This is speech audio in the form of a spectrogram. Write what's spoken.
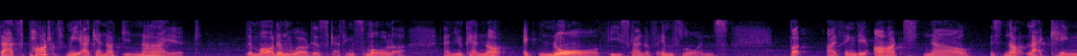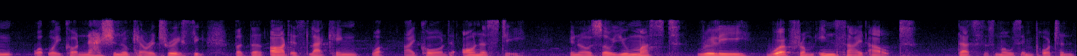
that's part of me. I cannot deny it. The modern world is getting smaller, and you cannot ignore these kind of influence. But I think the art now is not lacking what we call national characteristic, but the art is lacking what I call the honesty. You know, so you must really work from inside out. That's the most important.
